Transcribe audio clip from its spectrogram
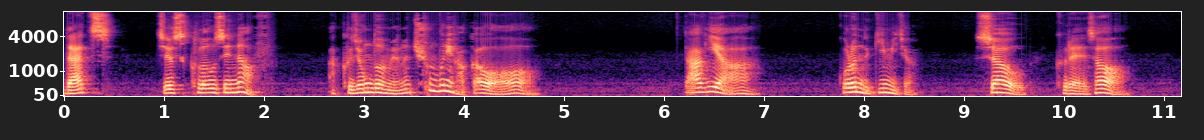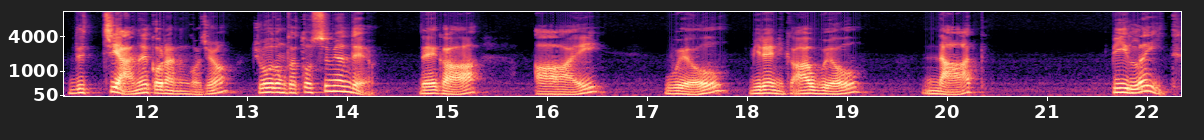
That's just close enough. 아, 그 정도면 충분히 가까워. 딱이야. 그런 느낌이죠. So, 그래서 늦지 않을 거라는 거죠. 주어 동사 또 쓰면 돼요. 내가 I will 미래니까 I will not be late.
